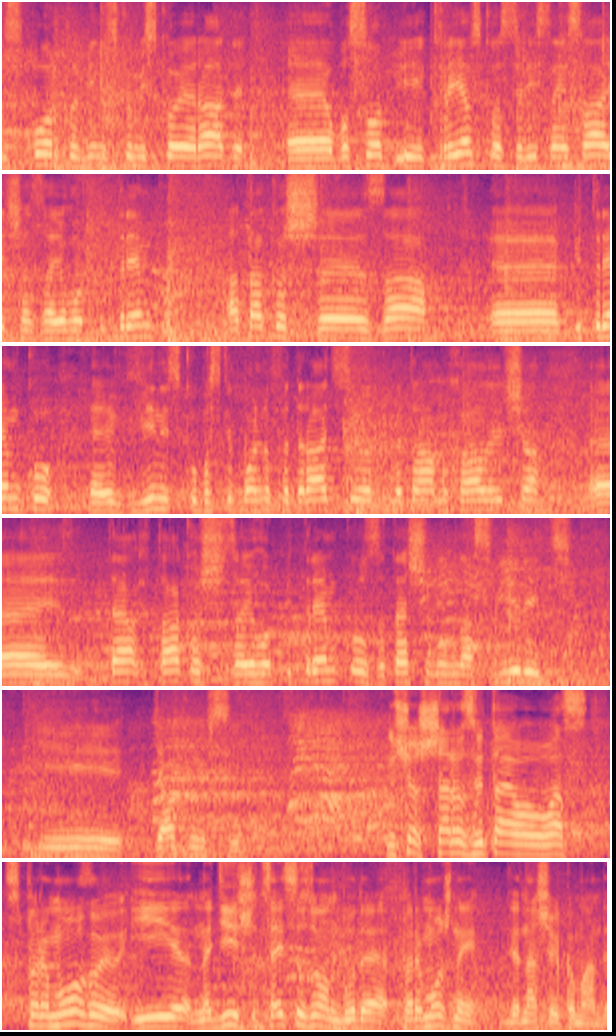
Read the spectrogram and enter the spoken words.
і спорту Вінницької міської ради е, в особі Краєвського Сергія Станіславовича за його підтримку, а також е, за підтримку е, Вінницьку баскетбольну федерацію Дмитра Михайловича, е, також за його підтримку, за те, що він в нас вірить. І дякую всім. Ну що ж, ще раз вітаю вас з перемогою і надію, що цей сезон буде переможний для нашої команди.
